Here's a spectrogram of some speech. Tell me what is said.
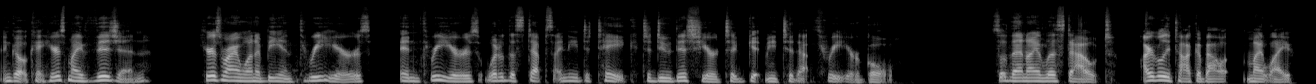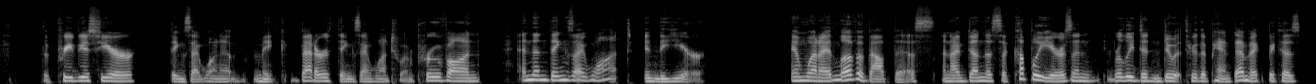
and go, okay, here's my vision. Here's where I want to be in three years. In three years, what are the steps I need to take to do this year to get me to that three year goal? So then I list out, I really talk about my life, the previous year, things I want to make better, things I want to improve on, and then things I want in the year. And what I love about this, and I've done this a couple years and really didn't do it through the pandemic because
